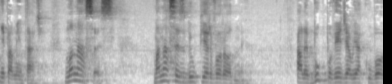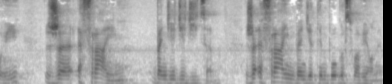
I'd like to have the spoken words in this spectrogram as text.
Nie pamiętacie. Manases. Manases był pierworodny, ale Bóg powiedział Jakubowi, że Efraim będzie dziedzicem, że Efraim będzie tym błogosławionym.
